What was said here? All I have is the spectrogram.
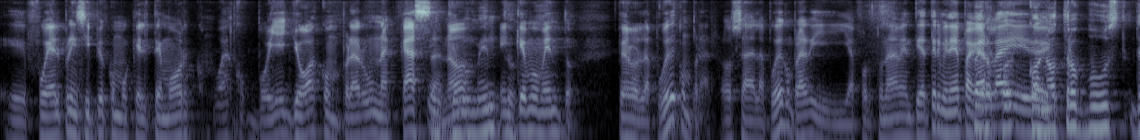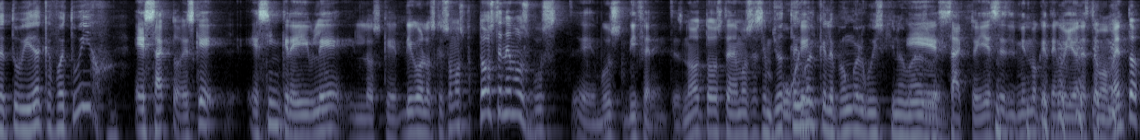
eh, fue al principio como que el temor, voy yo a comprar una casa, ¿En ¿no? Qué? ¿En qué momento? Pero la pude comprar, o sea, la pude comprar y, afortunadamente ya terminé de pagarla. con, otro boost de tu vida que fue tu hijo. Exacto, es que es increíble los que, digo, los que somos, todos tenemos boost, eh, diferentes, ¿no? Todos tenemos ese empuje. Yo tengo el que le pongo el whisky nomás. exacto, y ese es el mismo que tengo yo en este momento.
